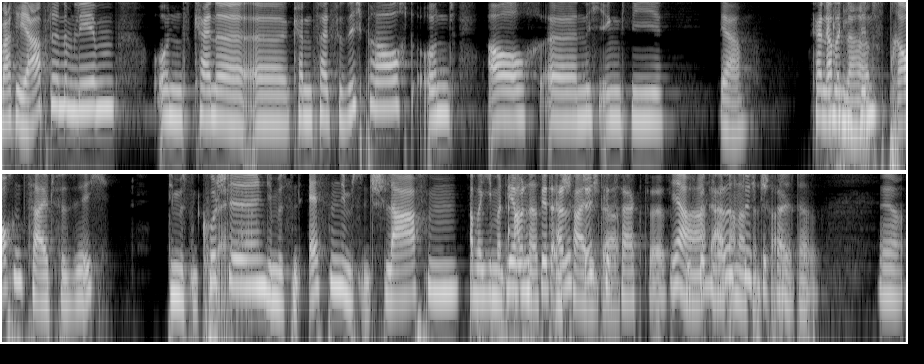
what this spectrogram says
Variablen im Leben und keine, äh, keine Zeit für sich braucht und auch äh, nicht irgendwie, ja, keine Aber Kinder die Sims hat. brauchen Zeit für sich. Die müssen kuscheln, naja. die müssen essen, die müssen schlafen, aber jemand ja, anders aber das wird alles durchgetaktet. Das. Ja, das wird alles durchgetaktet. Ja.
